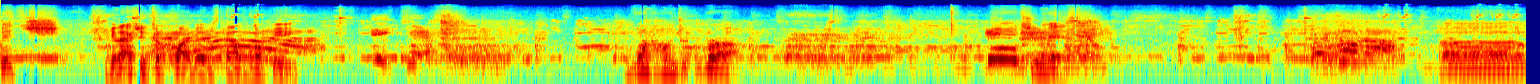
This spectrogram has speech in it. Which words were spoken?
bitch. It actually took quite a bit of his health, low key. Eat this! 100, bruh. Bitch, you missed. Persona! Uh,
